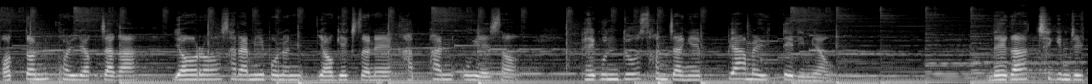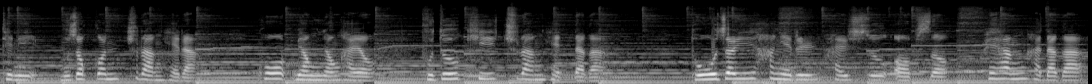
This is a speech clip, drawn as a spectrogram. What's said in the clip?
어떤 권력자가 여러 사람이 보는 여객선의 갑판 위에서 백운두 선장의 뺨을 때리며 내가 책임질 테니 무조건 출항해라 고 명령하여 부득이 출항했다가 도저히 항해를 할 수 없어 회항하다가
